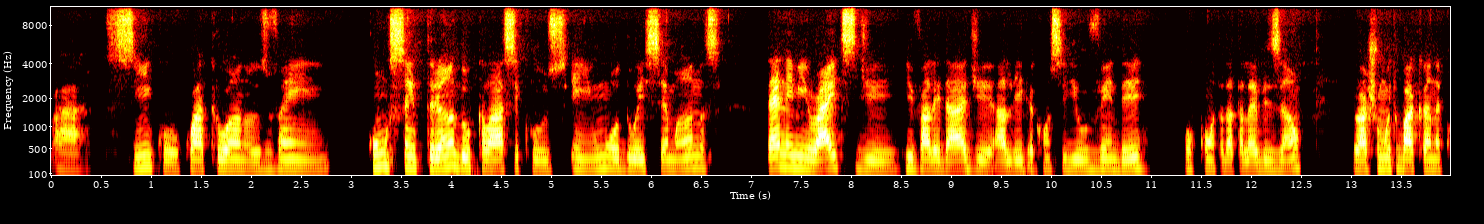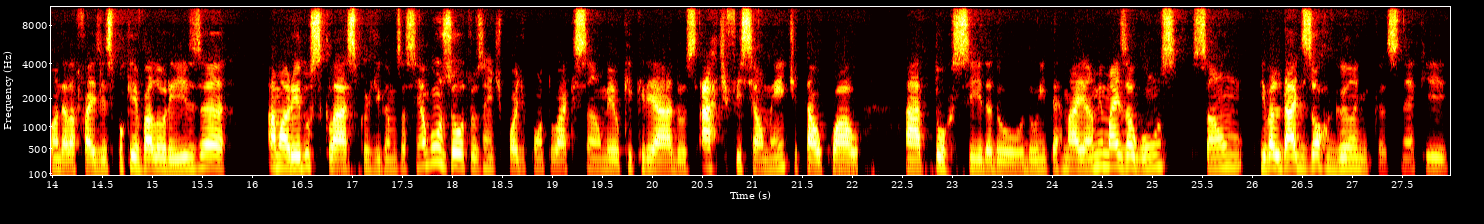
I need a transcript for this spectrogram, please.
há cinco, quatro anos, vem concentrando clássicos em uma ou duas semanas. Até naming rights de rivalidade a liga conseguiu vender por conta da televisão. Eu acho muito bacana quando ela faz isso, porque valoriza a maioria dos clássicos, digamos assim. Alguns outros a gente pode pontuar que são meio que criados artificialmente, tal qual a torcida do, do Inter Miami, mas alguns são rivalidades orgânicas, né, que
